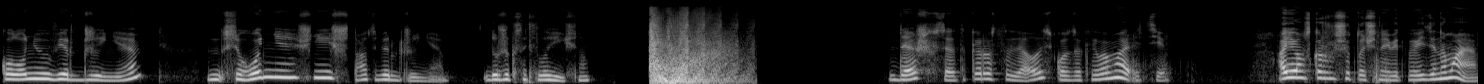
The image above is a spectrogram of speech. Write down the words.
колонію Вірджинія, сьогоднішній штат Вірджинія. Дуже, кстати, логічно. Де ж все-таки розселялись козаки в Америці? А я вам скажу, що точної відповіді немає.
